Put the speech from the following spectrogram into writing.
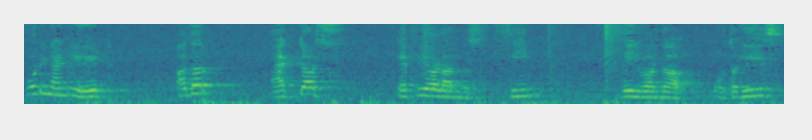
1498 other actors appeared on the scene. These were the Portuguese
